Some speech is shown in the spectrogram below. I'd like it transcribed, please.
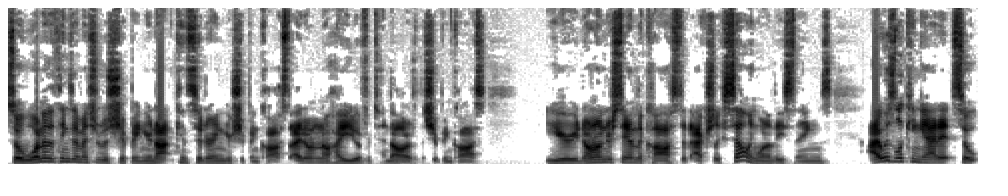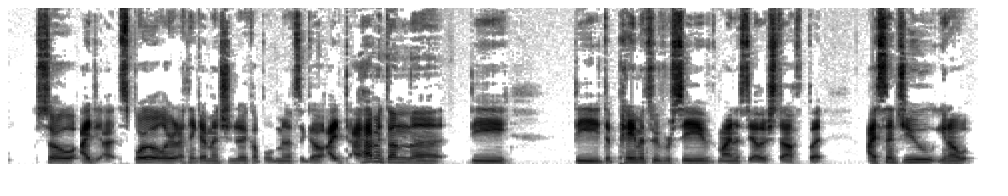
so one of the things I mentioned was shipping. You're not considering your shipping cost. I don't know how you do it for ten dollars with the shipping cost. You don't understand the cost of actually selling one of these things. I was looking at it. So so I uh, spoiler alert. I think I mentioned it a couple of minutes ago. I, I haven't done the the the the payments we've received minus the other stuff, but I sent you you know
